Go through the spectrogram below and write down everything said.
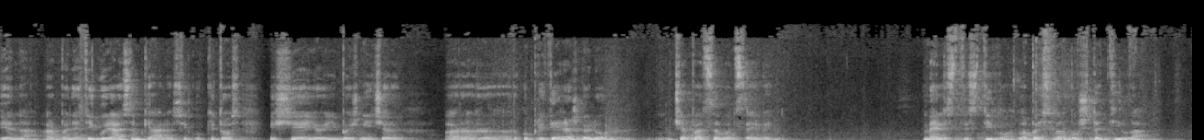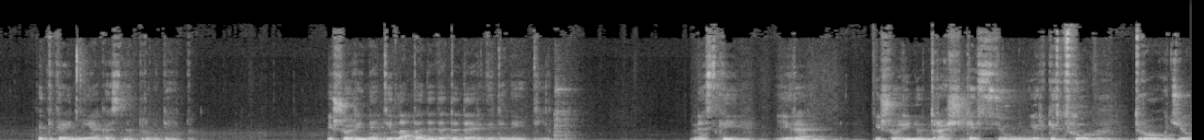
viena, arba net jeigu esam kelios, jeigu kitos išėjo į bažnyčią ar, ar, ar koplytėlį, aš galiu čia pat savo celiai melstis tyloje. Labai svarbu šitą tylą, kad tikrai niekas netrukdytų. Išorinė tyla padeda tada ir vidiniai tylai. Nes kai yra išorinių traškesių ir kitų trūkdžių,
